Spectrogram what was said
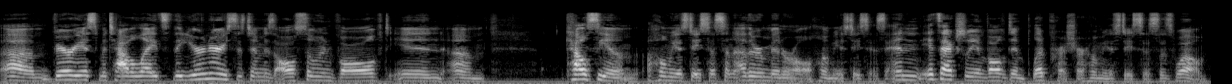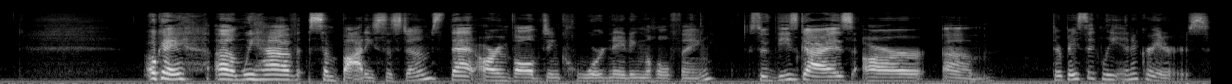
um, various metabolites. The urinary system is also involved in um, calcium homeostasis and other mineral homeostasis, and it's actually involved in blood pressure homeostasis as well. Okay, um, we have some body systems that are involved in coordinating the whole thing. So these guys are, um, they're basically integrators.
